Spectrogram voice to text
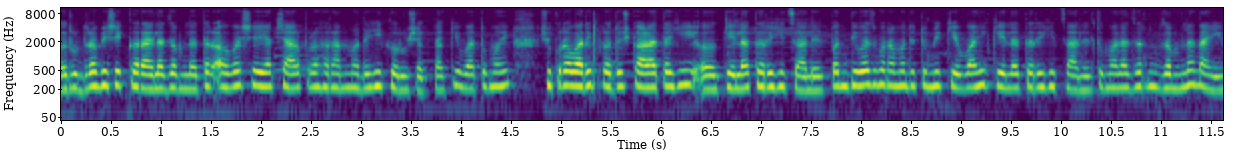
रुद्राभिषेक करायला जमलं तर अवश्य या चार प्रहरांमध्येही करू शकता. किंवा तुम्ही शुक्रवारी प्रदोष काळातही केला तरीही चालेल. पण दिवसभरामध्ये तुम्ही केव्हाही केलं तरीही चालेल. तुम्हाला जर जमलं नाही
